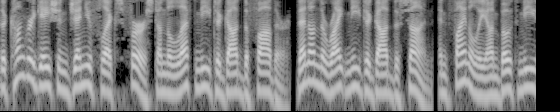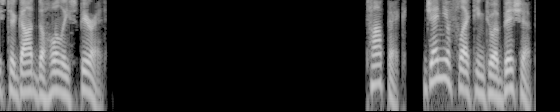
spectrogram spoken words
The congregation genuflects first on the left knee to God the Father, then on the right knee to God the Son, and finally on both knees to God the Holy Spirit. Topic. Genuflecting to a bishop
